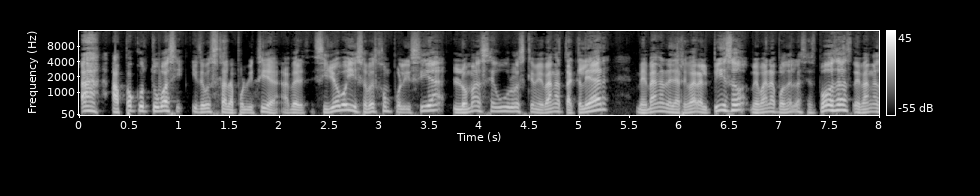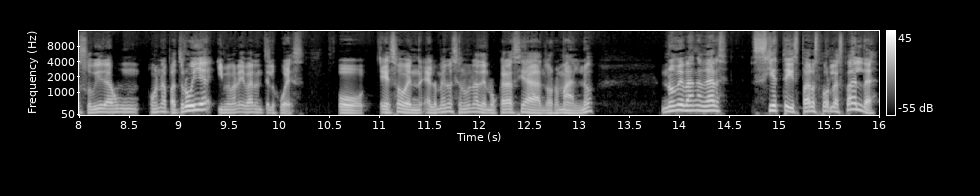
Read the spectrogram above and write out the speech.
Ah, ¿a poco tú vas y, debes estar la policía? A ver, si yo voy y se ves con policía, lo más seguro es que me van a taclear, me van a derribar al piso, me van a poner las esposas, me van a subir a, una patrulla y me van a llevar ante el juez. O eso, en, al menos en una democracia normal, ¿no? No me van a dar siete disparos por la espalda.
